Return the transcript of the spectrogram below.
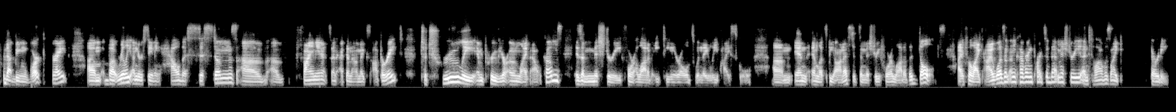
that being work, right? Um, but really understanding how the systems of of finance and economics operate to truly improve your own life outcomes is a mystery for a lot of 18 year olds when they leave high school. Um, and, and let's be honest, it's a mystery for a lot of adults. I feel like I wasn't uncovering parts of that mystery until I was like 30.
